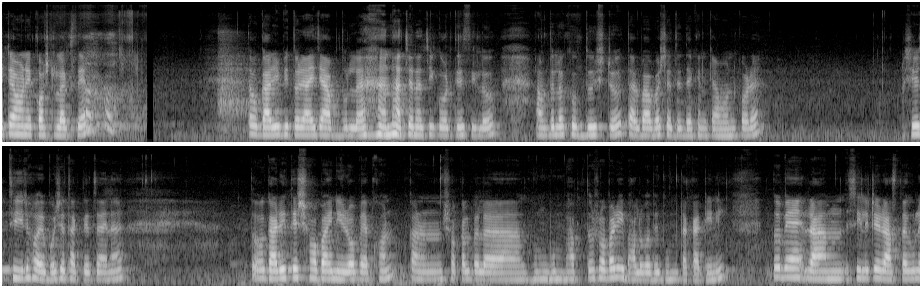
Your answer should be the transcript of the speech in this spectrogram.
এটা অনেক কষ্ট লাগছে। তো গাড়ির ভিতরে আই যে আবদুল্লাহ নাচানাচি করতেছিল। আবদুল্লাহ খুব দুষ্ট, তার বাবার সাথে দেখেন কেমন করে। সে স্থির হয়ে বসে থাকতে চায় না। তো গাড়িতে সবাই নীরব এখন, কারণ সকালবেলা ঘুম ঘুম ভাব তো সবারই, ভালোভাবে ঘুমটা কাটেনি। তবে সিলেটের রাস্তাগুলো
